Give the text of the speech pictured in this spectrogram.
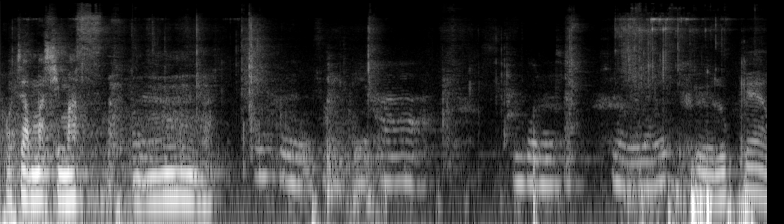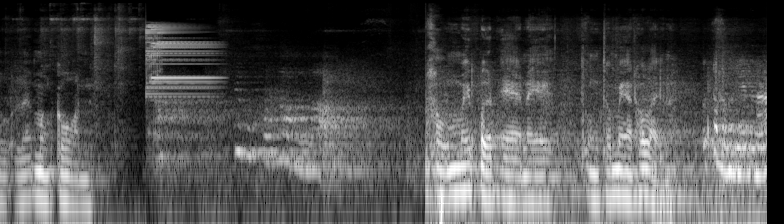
โอจามาชิมัสอืมคือสวัสดีค่ะทำบุญสักหนึ่งไหมคือลูกแก้วและมังกร เขาไม่เปิดแอร์ในองค์เจ้าแม่เท่าไหร่นะ แต่มันเย็นนะ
